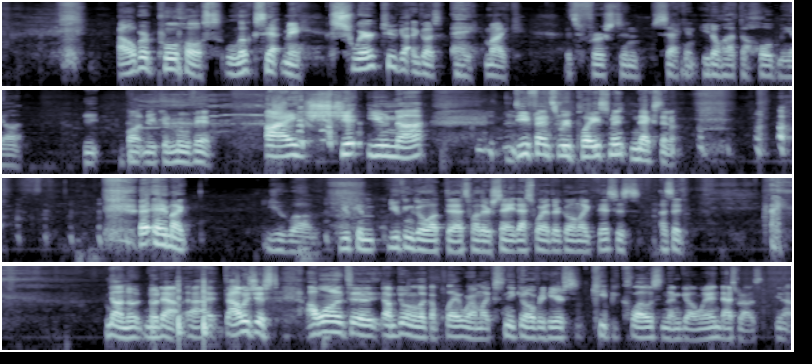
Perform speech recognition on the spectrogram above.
Albert Pujols looks at me, swear to God, and goes, hey, Mike, it's first and second. You don't have to hold me on. You, bunt, you can move in. I shit you not. Defense replacement next inning. hey, hey, Mike, you um you can you can go up there. That's why they're saying. That's why they're going like this. Is I said. No, no, no doubt. I, I was just, I wanted to. I'm doing like a play where I'm like sneaking over here, keep you close, and then go in. That's what I was, you know.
